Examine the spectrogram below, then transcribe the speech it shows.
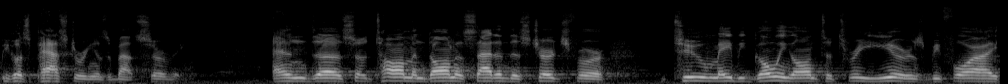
because pastoring is about serving. And uh, so Tom and Donna sat in this church for two, maybe going on to three years before I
